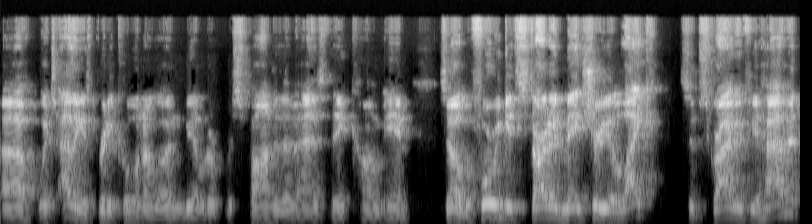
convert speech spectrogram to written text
uh, which I think is pretty cool. And I'll go ahead and be able to respond to them as they come in. So before we get started, make sure you like, subscribe if you haven't,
